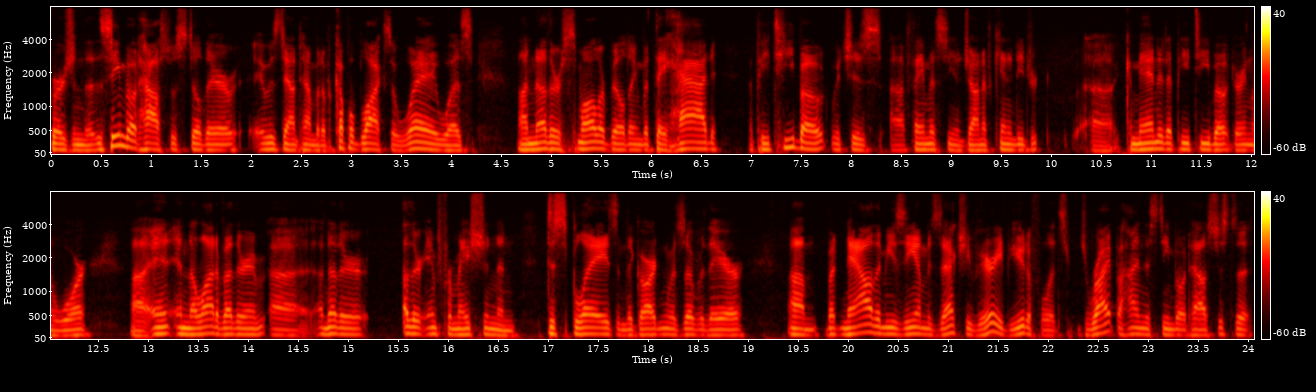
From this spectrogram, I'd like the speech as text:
version. The, the Steamboat House was still there. It was downtown, but a couple blocks away was another smaller building. But they had a PT boat, which is uh, famous. You know, John F. Kennedy uh, commanded a PT boat during the war, uh, and, and a lot of other uh, another other information and displays. And the garden was over there. Um, but now the museum is actually very beautiful. It's, it's right behind the Steamboat House, just a,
